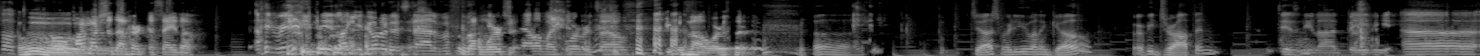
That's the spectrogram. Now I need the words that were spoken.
Fuck. Oh, How much did that hurt to say though? I really did. Like you don't understand. I'm a It's not fucking worth it. shell of my former self. It's not worth it. Josh, where do you want to go? Where are we dropping? Disneyland, baby. Uh,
